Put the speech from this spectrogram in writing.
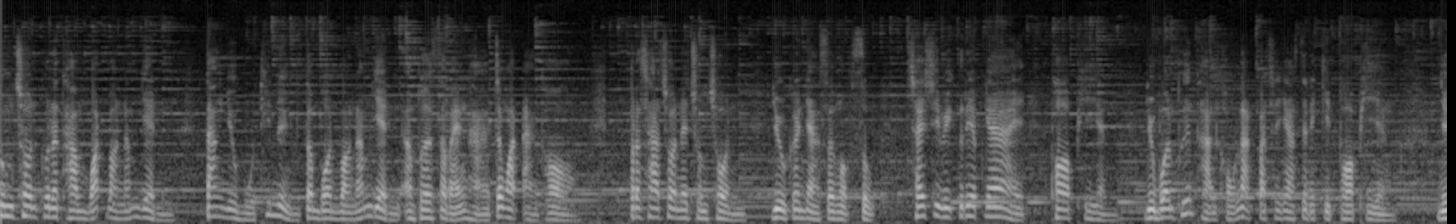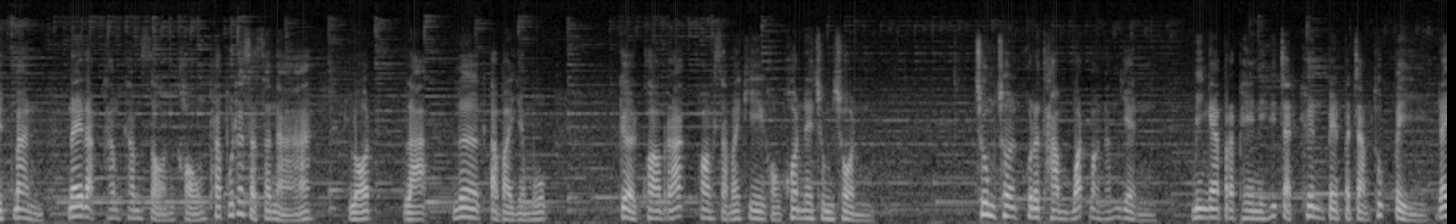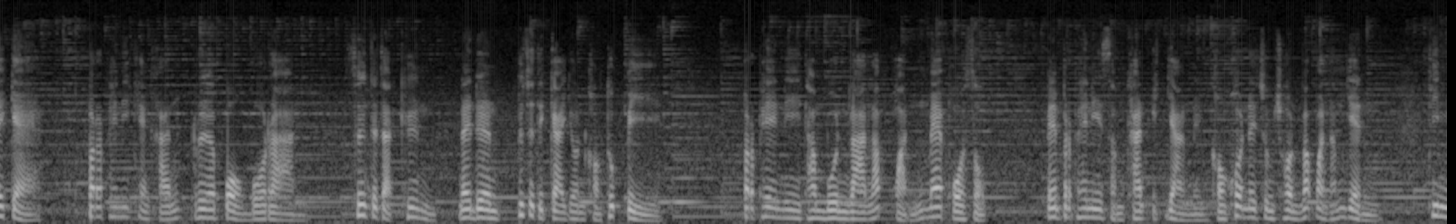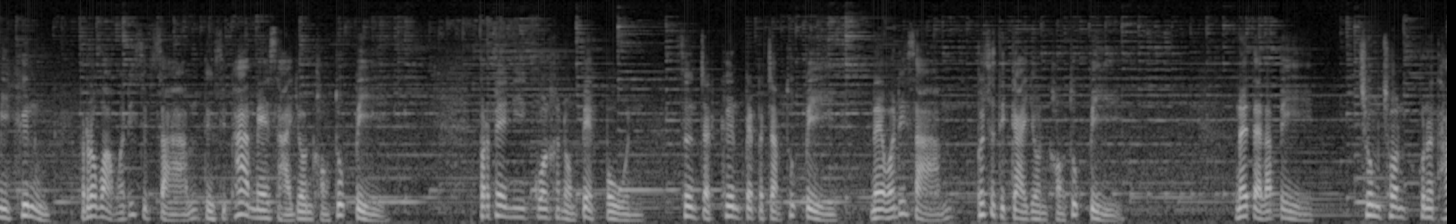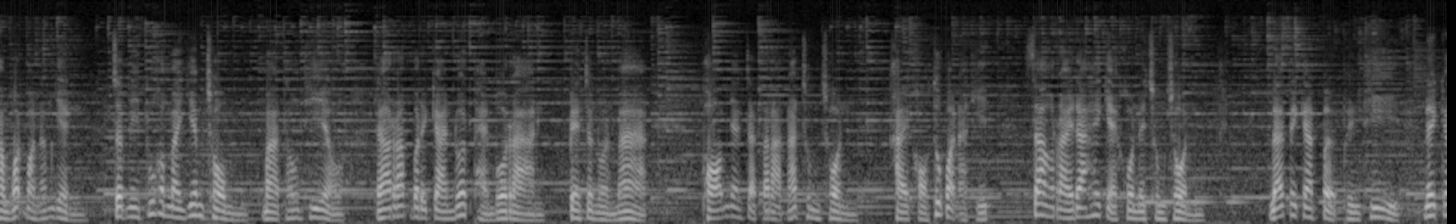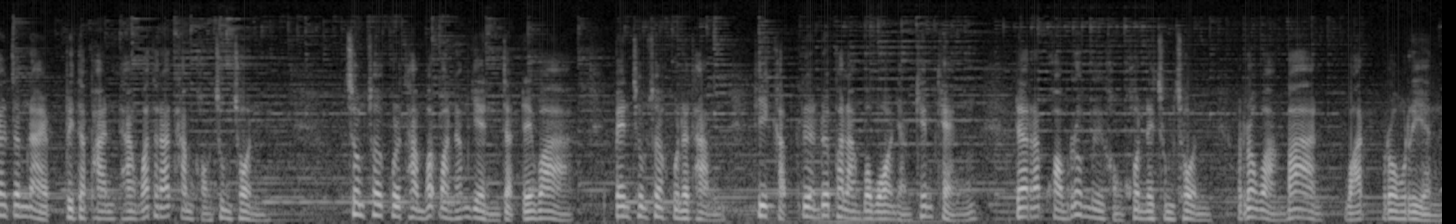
ชุมชนคุณธรรมวัดวังน้ำเย็น ตั้งอยู่หมู่ที่ 1 ตำบลวังน้ำเย็น อำเภอแสวงหา จังหวัดอ่างทอง ประชาชนในชุมชนอยู่กันอย่างสงบสุข ใช้ชีวิตเรียบง่าย พอเพียง อยู่บนพื้นฐานของหลักปรัชญาเศรษฐกิจพอเพียง ยึดมั่นในหลักธรรมคำสอนของพระพุทธศาสนา ลด ละเลิกอบายมุขเกิดความรักความสามัคคีของคนในชุมชน ชุมชนคุณธรรมวัดวังน้ำเย็น มีงานประเพณีที่จัดขึ้นเป็นประจำทุกปีได้แก่ ประเพณีแข่งขันเรือโป่งโบราณ ซึ่งจะจัดขึ้นในเดือนพฤศจิกายนของทุกปี ประเพณีทำบุญลานรับขวัญแม่โพศพ เป็นประเพณีสำคัญอีกอย่างหนึ่งของคนในชุมชนวัดวันน้ำเย็น ที่มีขึ้นระหว่างวันที่ 13 ถึง 15 เมษายนของทุกปี ประเพณีกวนขนมเปียกปูน ซึ่งจัดขึ้นเป็นประจำทุกปี ในวันที่ 3 พฤศจิกายนของทุกปี ในแต่ละปี ชุมชนคุณธรรมวัดวังน้ำเย็น จะมีผู้เข้ามาเยี่ยมชม มาท่องเที่ยว และรับบริการนวดแผนโบราณเป็นจำนวนมาก พร้อมยังจัดตลาดนัดชุมชน ขายของทุกวันอาทิตย์ สร้างรายได้ให้แก่คนในชุมชน และเป็นการเปิดพื้นที่ในการจำหน่ายผลิตภัณฑ์ทางวัฒนธรรมของชุมชน ชุมชนคุณธรรมวัดวังน้ำเย็นจัดได้ว่า เป็นชุมชนคุณธรรมที่ขับเคลื่อนด้วยพลังบวรอย่างเข้มแข็ง ได้รับความร่วมมือของคนในชุมชน ระหว่างบ้าน วัด โรงเรียน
